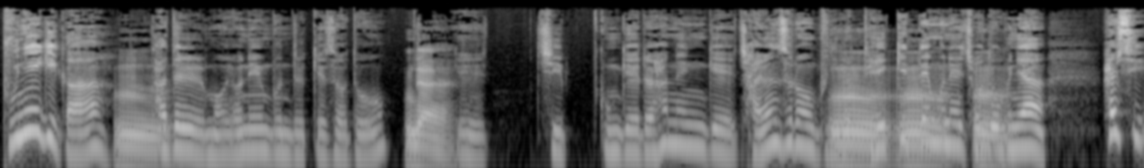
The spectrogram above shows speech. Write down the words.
분위기가 음. 다들 뭐 연예인분들께서도 네. 예, 집 공개를 하는 게 자연스러운 분위기가 음, 돼 있기 음, 때문에 저도 음. 그냥 할 수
